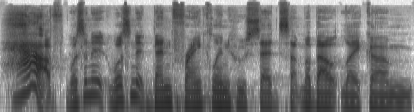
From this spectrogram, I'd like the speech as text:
have. Wasn't it wasn't it Ben Franklin who said something about like um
